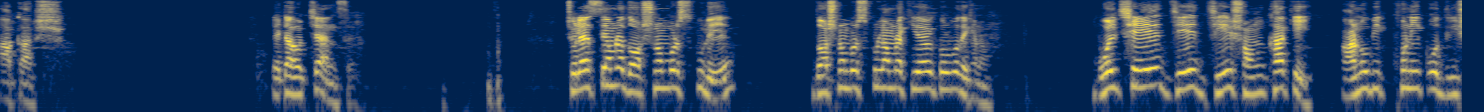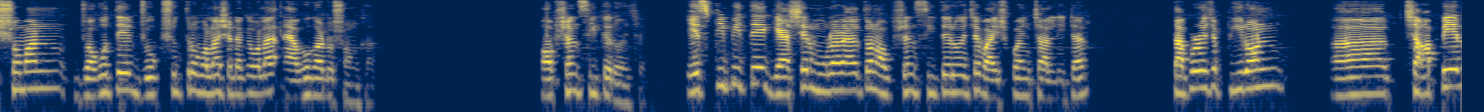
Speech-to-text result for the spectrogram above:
আকাশ। এটা হচ্ছে অ্যান্সার চলে আসছি আমরা দশ নম্বর স্কুলে দশ নম্বর স্কুলে আমরা কীভাবে করব দেখে নাও। বলছে যে যে সংখ্যাকে আনুবীক্ষণিক ও দৃশ্যমান জগতের যোগসূত্র বলা সেটাকে বলা অ্যাভোগাডো সংখ্যা। অপশন সিতে রয়েছে। এসটিপিতে গ্যাসের মোলার আয়তন অপশন সিতে রয়েছে বাইশ পয়েন্ট চার লিটার। তারপর রয়েছে পীড়ন চাপের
